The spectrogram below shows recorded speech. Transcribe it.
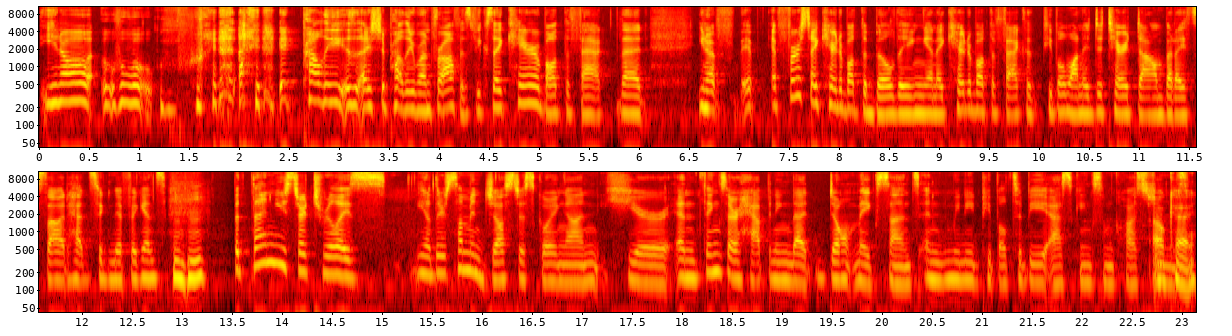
you know, who it probably is. I should probably run for office because I care about the fact that, you know, at, at, first I cared about the building and I cared about the fact that people wanted to tear it down, but I saw it had significance. Mm-hmm. But then you start to realize, you know, there's some injustice going on here and things are happening that don't make sense. And we need people to be asking some questions. Okay.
